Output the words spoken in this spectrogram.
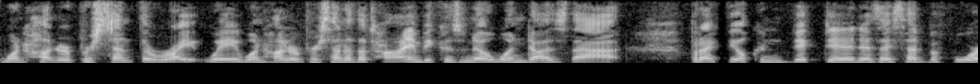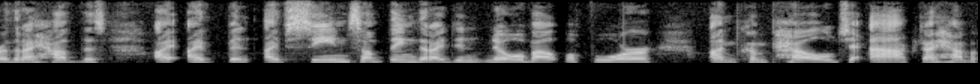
100% the right way 100% of the time because no one does that. But I feel convicted, as I said before, that I have this, I, have been, I've seen something that I didn't know about before. I'm compelled to act. I have a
